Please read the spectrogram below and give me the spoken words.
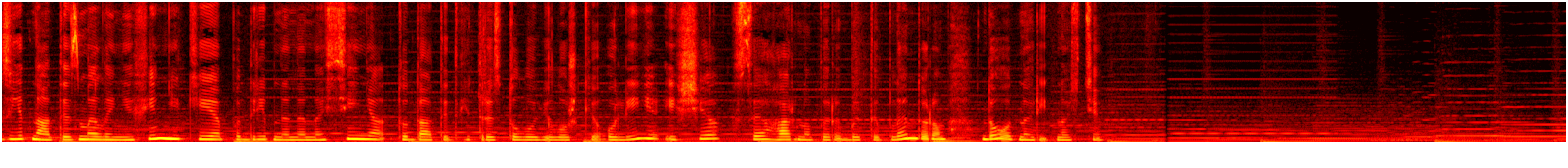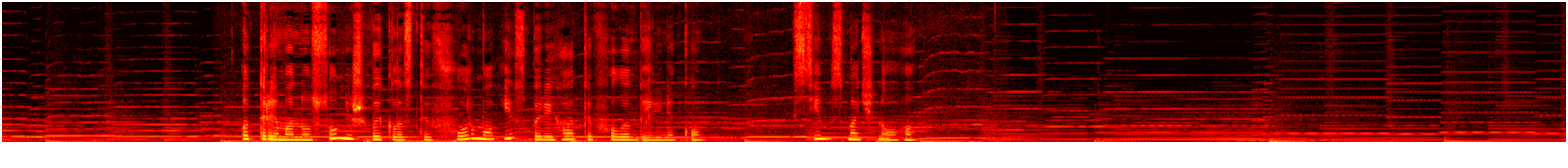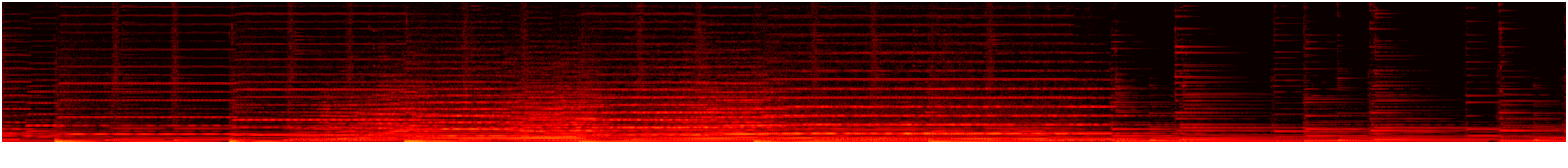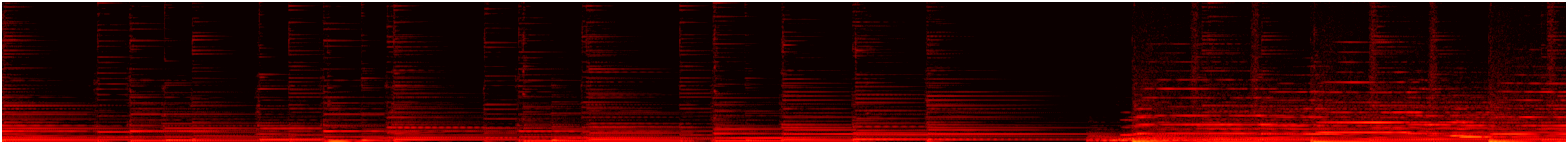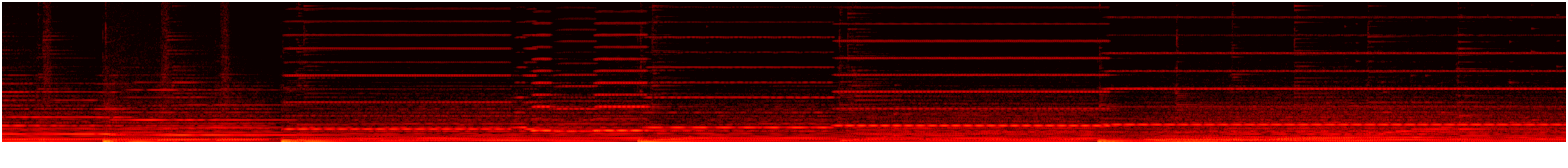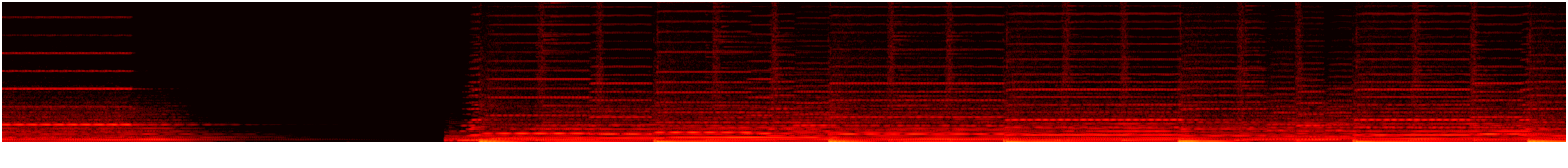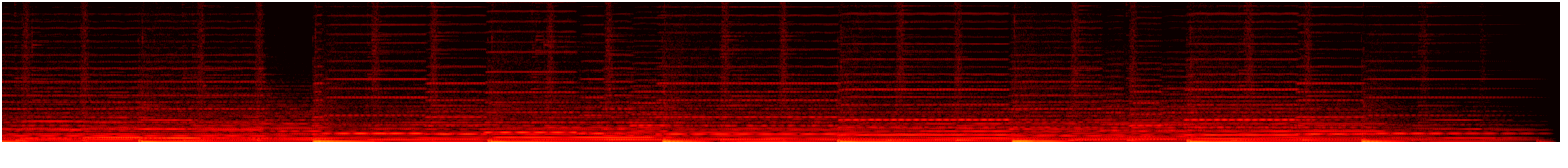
З'єднати змелені фініки, подрібнене насіння, додати 2-3 столові ложки олії і ще все гарно перебити блендером до однорідності. Отриману суміш викласти в форму і зберігати в холодильнику. Всім смачного!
